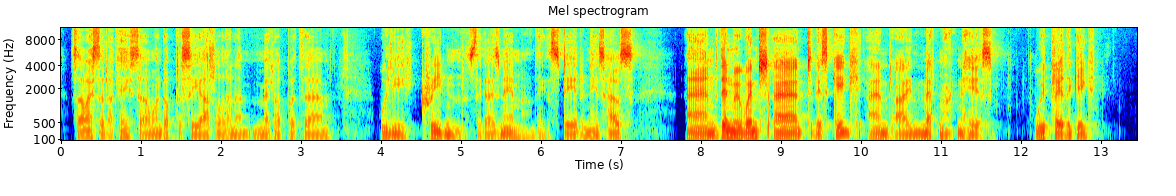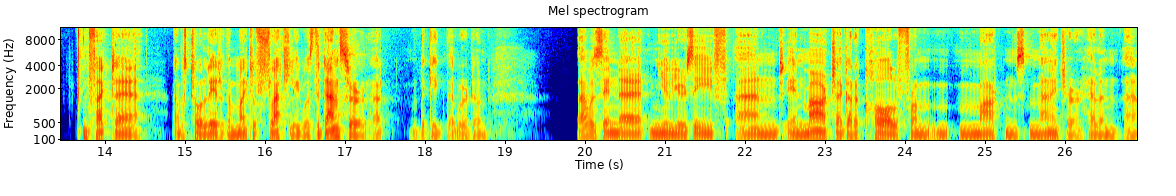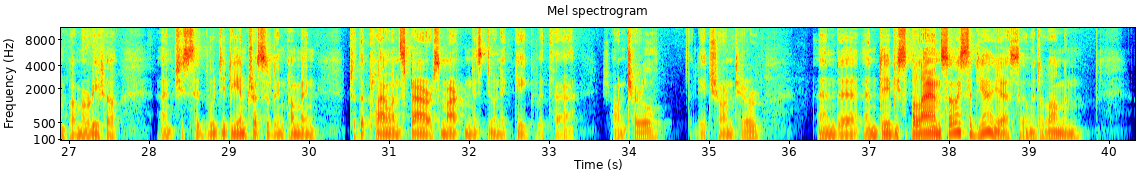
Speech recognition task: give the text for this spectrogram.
So I said, "Okay." So I went up to Seattle and I met up with. Um, Willie Creedan, is the guy's name. I think I stayed in his house. And then we went uh, to this gig and I met Martin Hayes. We played the gig. In fact, uh, I was told later that Michael Flatley was the dancer at the gig that we are doing. That was in uh, New Year's Eve. And in March, I got a call from Martin's manager, Helen uh. And she said, Would you be interested in coming to the Plough and Stars? Martin is doing a gig with uh, Sean Tyrrell, the late Sean Tyrrell, and uh, and Davy Spillane. So I said, yeah, yeah. So I went along and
